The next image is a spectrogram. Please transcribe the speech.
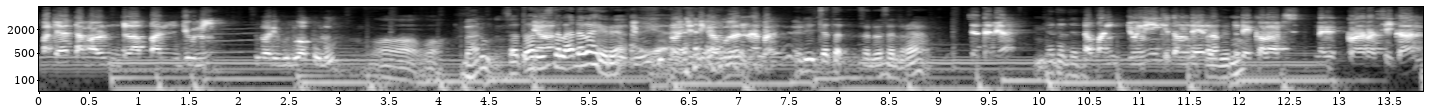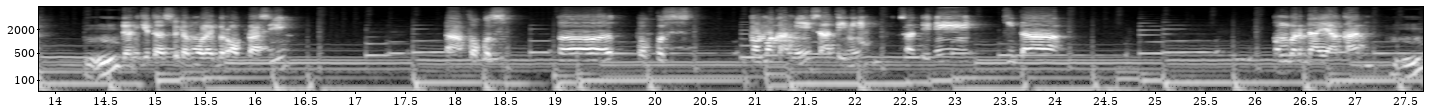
pada tanggal 8 Juni 2020 Wow, wow. Baru. Satu hari Ya. setelah ada lahir ya. Iya. Jadi tiga bulan apa Jadi catat saudara-saudara. Catat ya Catat catat. 8 Juni kita mende- 8 Juni. mendeklaras- mendeklarasikan Mm, dan kita sudah mulai beroperasi. Nah, fokus eh, fokus norma kami saat ini saat ini kita memberdayakan mm.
